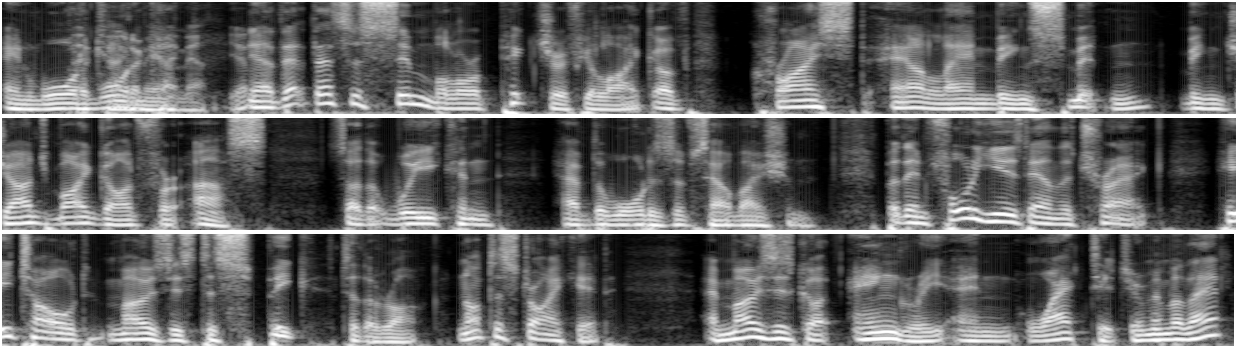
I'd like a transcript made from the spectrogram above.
And water, And water came, came out, yep. Now, that, that's a symbol or a picture, if you like, of Christ, our Lamb, being smitten, being judged by God for us, so that we can have the waters of salvation. But then 40 years down the track, he told Moses to speak to the rock, not to strike it. And Moses got angry and whacked it. Do you remember that?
